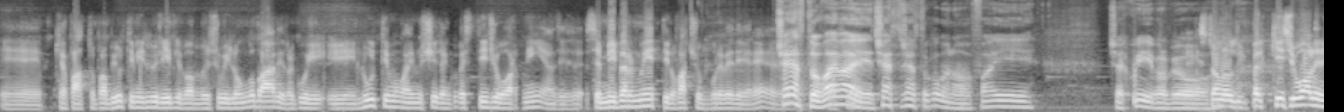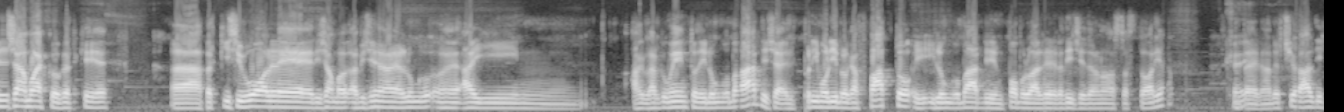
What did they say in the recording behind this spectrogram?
eh, che ha fatto proprio gli ultimi due libri proprio sui Longobardi, tra cui eh, l'ultimo è in uscita in questi giorni, anzi se, se mi permetti lo faccio pure vedere. Certo, vai, vai, certo, certo, come no, fai... Cioè qui proprio... Eh, sono, per chi si vuole, diciamo, ecco, perché uh, per chi si vuole, diciamo, avvicinare lungo, eh, ai, mh, all'argomento dei Longobardi, c'è cioè il primo libro che ha fatto, I, I Longobardi, un popolo alle radici della nostra storia, okay. Elena Percivaldi,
